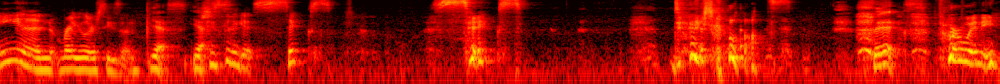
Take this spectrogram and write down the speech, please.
and regular season. Yes, yes. She's gonna get six, six dishcloths six. for winning.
